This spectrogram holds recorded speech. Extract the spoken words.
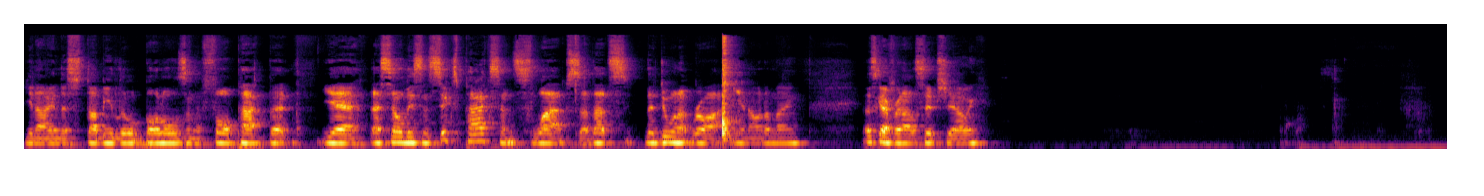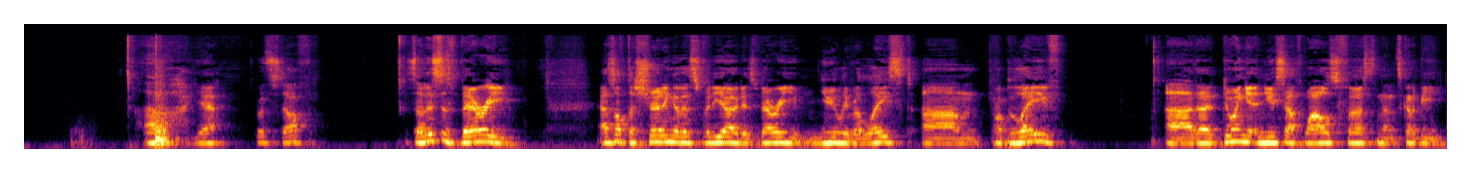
you know, in the stubby little bottles and the four pack. But yeah, they sell this in six packs and slabs. So that's, they're doing it right. You know what I mean? Let's go for another sip, shall we? Ah, uh, yeah, good stuff. So this is very as of the shooting of this video, it is very newly released. Um, I believe uh, they're doing it in New South Wales first, and then it's going to be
